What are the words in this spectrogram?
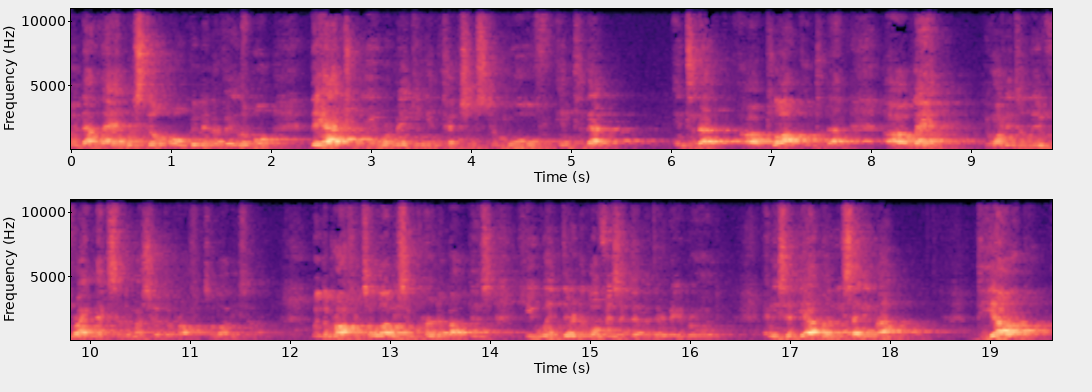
when that land was still open and available, they actually were making intentions to move into that into that uh, plot, into that uh, land. They wanted to live right next to the masjid of the Prophet ﷺ. When the Prophet ﷺ heard about this, he went there to go visit them in their neighborhood. And he said, Ya Bani Salimah." Diyarakum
